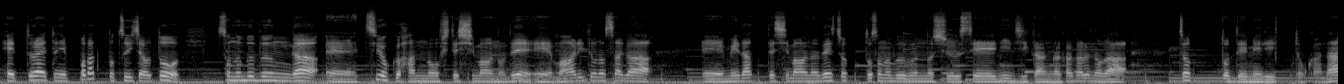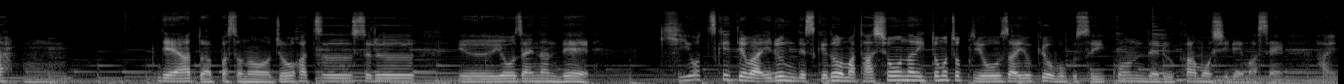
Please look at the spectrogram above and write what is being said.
ヘッドライトにポタッとついちゃうとその部分が、えー、強く反応してしまうので、えー、周りとの差がえ、目立ってしまうのでちょっとその部分の修正に時間がかかるのがちょっとデメリットかな。うん、であとやっぱその蒸発する溶剤なんで気をつけてはいるんですけど、まあ、多少なりともちょっと溶剤を今日僕吸い込んでるかもしれません。はい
